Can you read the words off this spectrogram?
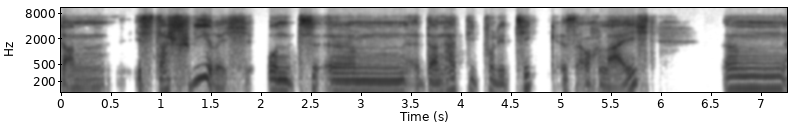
dann ist das schwierig. Und ähm, dann hat die Politik es auch leicht, ähm,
